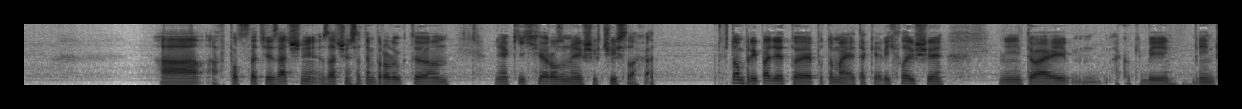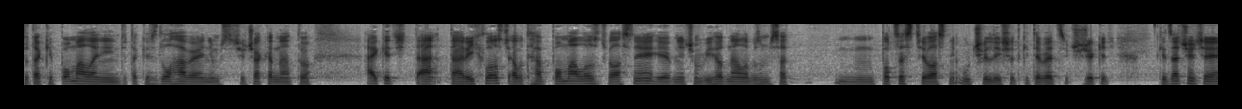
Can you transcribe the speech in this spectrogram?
a, a v podstate začne, začne sa ten produkt e, v nejakých rozumnejších číslach. A v tom prípade to je potom aj také rýchlejšie, Není to aj ako keby, není to také pomalé, není to také zdlhavé, nemusíte čakať na to. Aj keď tá, tá rýchlosť alebo tá pomalosť vlastne je v niečom výhodná, lebo sme sa po ceste vlastne učili všetky tie veci. Čiže keď, keď začnete,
